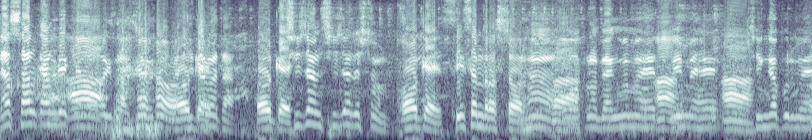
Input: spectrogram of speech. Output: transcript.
दस साल काम किया हाँ, केरला के साथ, सऊदी में, ओके, जिद्दा में था okay. Season season stone okay season restaurant हाँ वो अपना बेंगलुरु में है हाँ, दुबई में है हाँ। सिंगापुर में है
